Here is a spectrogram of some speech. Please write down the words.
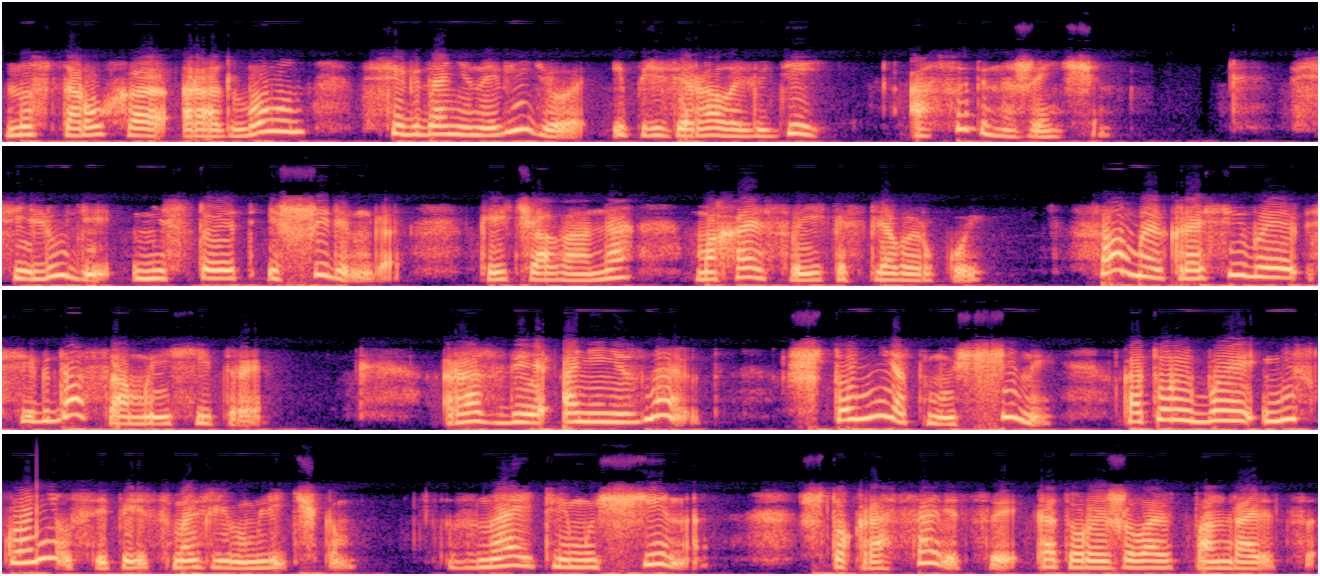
но старуха Радлоун всегда ненавидела и презирала людей, особенно женщин. Все люди не стоят и шиллинга, кричала она, махая своей костлявой рукой. Самые красивые всегда самые хитрые. Разве они не знают, что нет мужчины, который бы не склонился перед смазливым личиком? Знает ли мужчина, что красавицы, которые желают понравиться,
